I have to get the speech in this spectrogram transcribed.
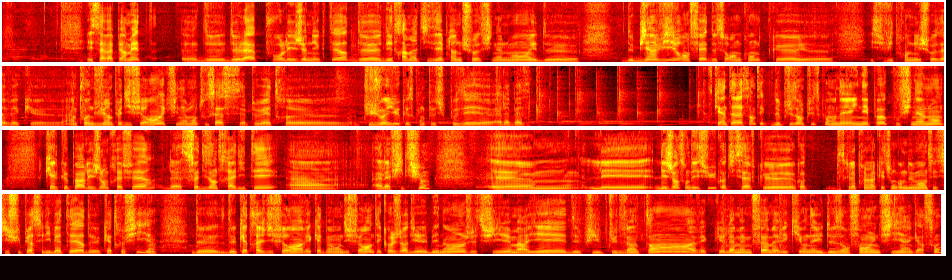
Et ça va permettre euh, de, là, pour les jeunes lecteurs, de dédramatiser plein de choses finalement et de, de bien vivre en fait, de se rendre compte qu'il euh, suffit de prendre les choses avec euh, un point de vue un peu différent et que finalement tout ça, ça peut être plus joyeux que ce qu'on peut supposer à la base. Ce qui est intéressant, c'est que de plus en plus, comme on est à une époque où finalement, quelque part, les gens préfèrent la soi-disant réalité à la fiction, euh, les, gens sont déçus quand ils savent que, parce que la première question qu'on me demande, c'est si je suis père célibataire de quatre filles, de, de, quatre âges différents, avec quatre mamans différentes. Et quand je leur dis, eh ben non, je suis marié depuis plus de 20 ans, avec la même femme avec qui on a eu deux enfants, une fille et un garçon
